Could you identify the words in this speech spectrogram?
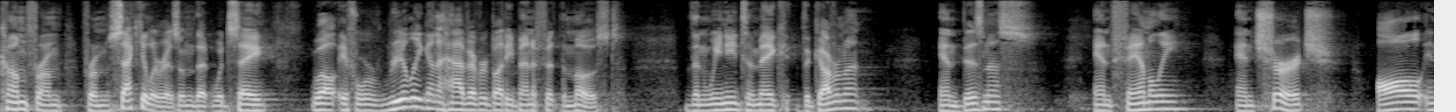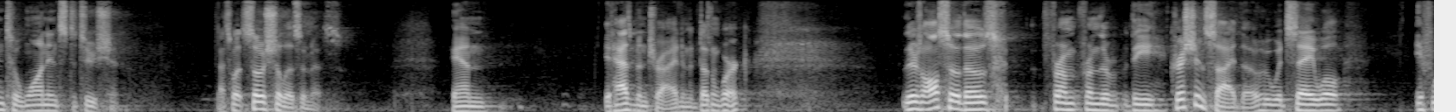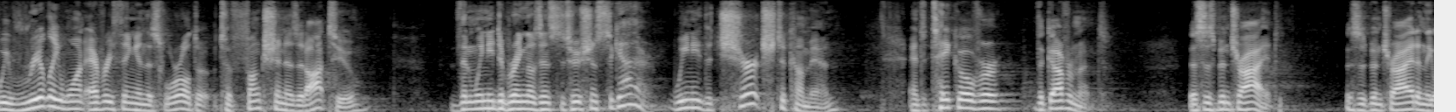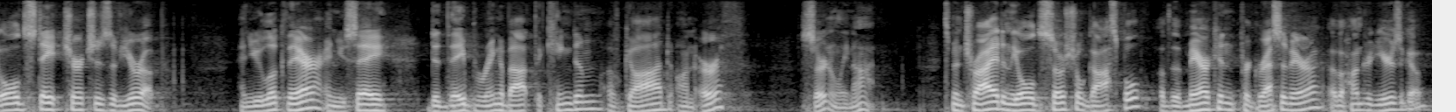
come from, from secularism that would say, well, if we're really going to have everybody benefit the most, then we need to make the government and business and family and church all into one institution. That's what socialism is. And it has been tried and it doesn't work. There's also those from, from the, the Christian side, though, who would say, well, if we really want everything in this world to, to function as it ought to, then we need to bring those institutions together. We need the church to come in and to take over the government. This has been tried. This has been tried in the old state churches of Europe. And you look there and you say, Did they bring about the kingdom of God on earth? Certainly not. It's been tried in the old social gospel of the American progressive era of 100 years ago.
